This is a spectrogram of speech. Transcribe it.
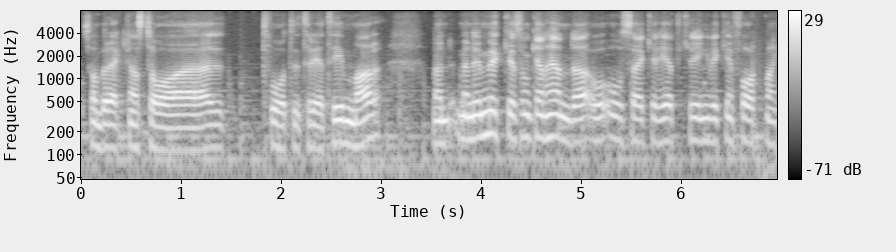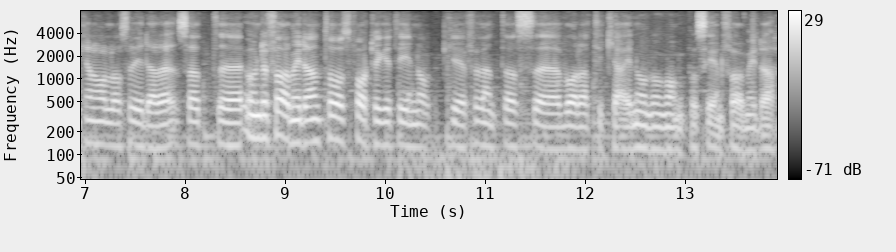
som beräknas ta eh, två till tre timmar. Men, men det är mycket som kan hända och osäkerhet kring vilken fart man kan hålla och så vidare. Så att eh, under förmiddagen tas fartyget in och eh, förväntas vara till kaj någon gång på sen förmiddag.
